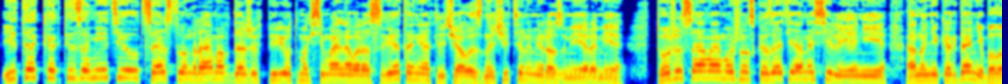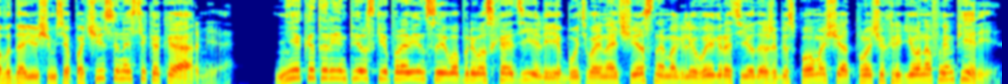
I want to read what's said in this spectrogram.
И так, как ты заметил, царство Нрамов даже в период максимального рассвета не отличалось значительными размерами. То же самое можно сказать и о населении. Оно никогда не было выдающимся по численности, как и армия. Некоторые имперские провинции его превосходили, и, будь война честной, могли выиграть ее даже без помощи от прочих регионов империи.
